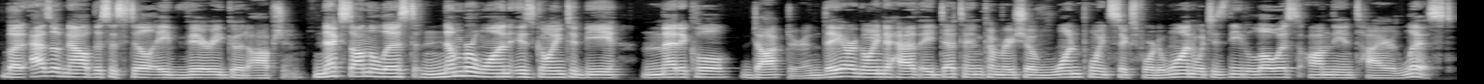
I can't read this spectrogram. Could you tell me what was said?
but as of now, this is still a very good option. Next on the list, number one is going to be medical doctor. And they are going to have a debt to income ratio of 1.64 to 1, which is the lowest on the entire list.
